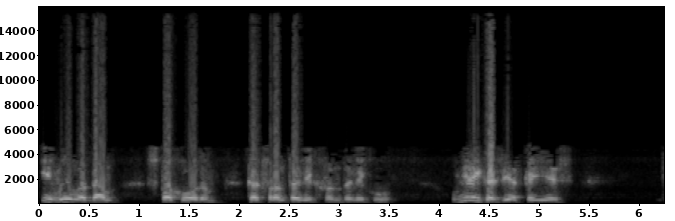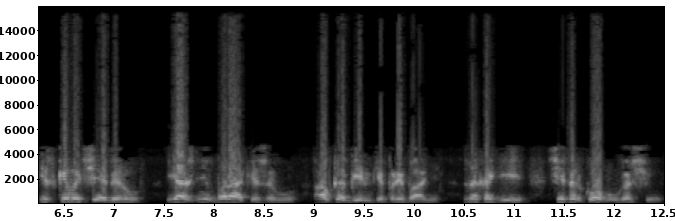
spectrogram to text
и мыло дам с походом, как фронтовик фронтовику. У меня и газетка есть. Из КВЧ беру. Я же не в бараке живу, а в кабинке при бане. Заходи, чеперком угощу.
